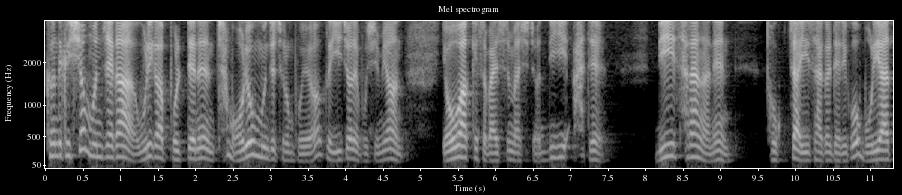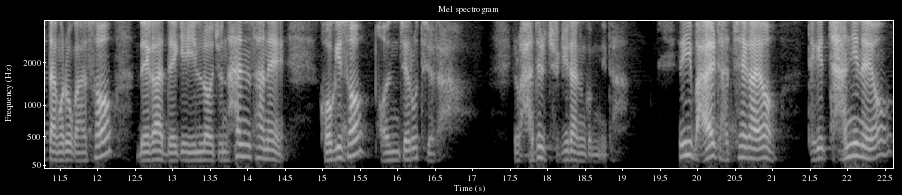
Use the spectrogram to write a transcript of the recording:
그런데 그 시험 문제가 우리가 볼 때는 참 어려운 문제처럼 보여요. 그 이전에 보시면 여호와께서 말씀하시죠. 네 아들, 네 사랑하는 독자 이삭을 데리고 모리아 땅으로 가서 내가 내게 일러준 한 산에 거기서 번제로 드려라. 아들 죽이라는 겁니다. 이 말 자체가요. 되게 잔인해요.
